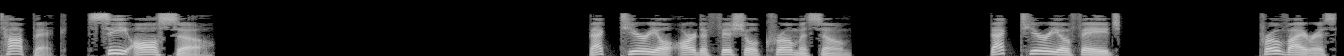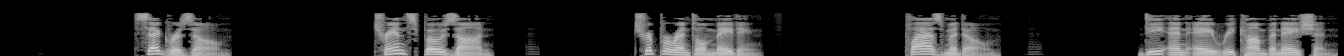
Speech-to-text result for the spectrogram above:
Topic. See also Bacterial artificial chromosome Bacteriophage Provirus Segrosome Transposon Triparental mating Plasmidome DNA recombination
